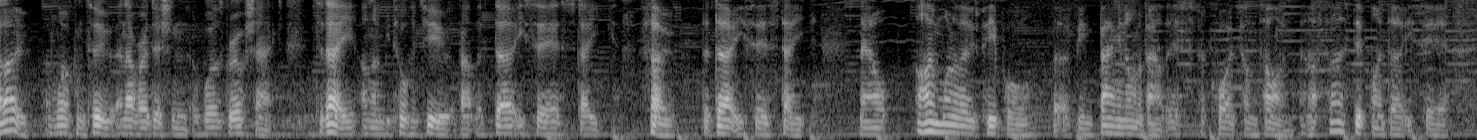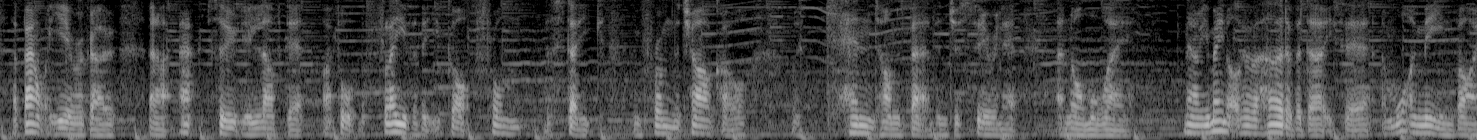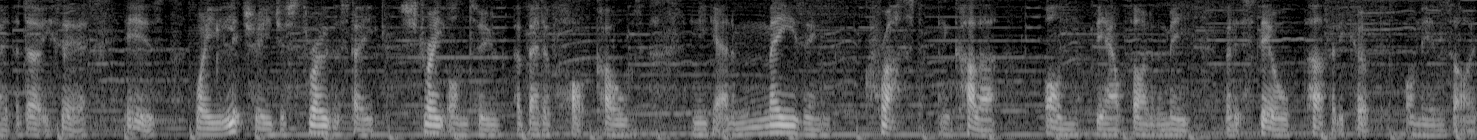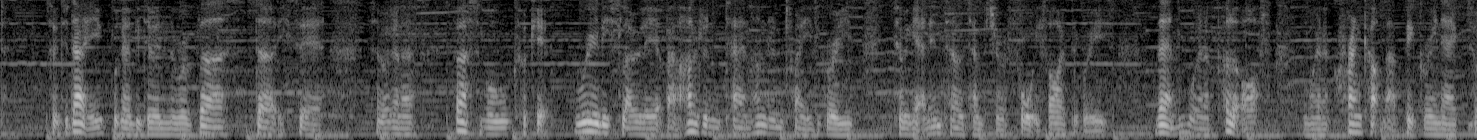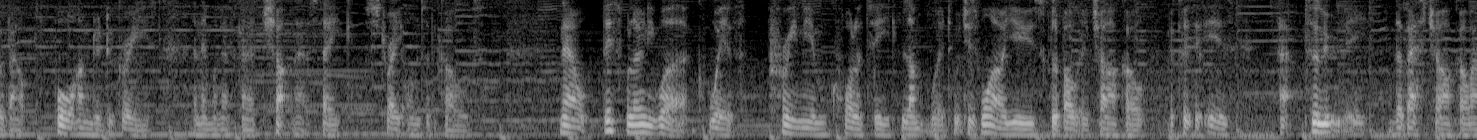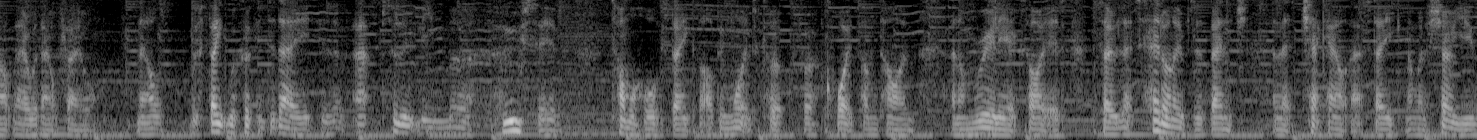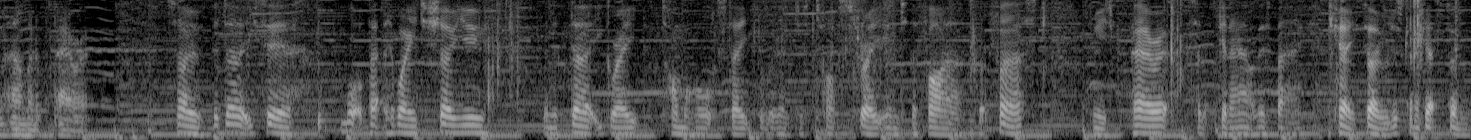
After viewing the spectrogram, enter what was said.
Hello and welcome to another edition of Will's Grill Shack. Today I'm going to be talking to you about the Dirty Sear steak. So, the Dirty Sear steak. Now, I'm one of those people that have been banging on about this for quite some time and I first did my Dirty Sear about a year ago and I absolutely loved it. I thought the flavour that you got from the steak and from the charcoal was 10 times better than just searing it a normal way. Now you may not have ever heard of a dirty sear and what I mean by a dirty sear is where you literally just throw the steak straight onto a bed of hot coals and you get an amazing crust and colour on the outside of the meat but it's still perfectly cooked on the inside. So today we're going to be doing the reverse dirty sear. So we're going to first of all cook it really slowly about 110 120 degrees until we get an internal temperature of 45 degrees then we're going to pull it off and we're going to crank up that big green egg to about 400 degrees and then we're just going to chuck that steak straight onto the coals. Now this will only work with premium quality lumpwood which is why I use Globaltic charcoal because it is absolutely the best charcoal out there without fail. Now the steak we're cooking today is an absolutely mahoosive tomahawk steak that I've been wanting to cook for quite some time and I'm really excited. So let's head on over to the bench and let's check out that steak and I'm going to show you how I'm going to prepare it. So the dirty sear, what a better way to show you than a dirty great tomahawk steak that we're going to just toss straight into the fire. But first we need to prepare it so let's get it out of this bag. Okay so we're just going to get some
